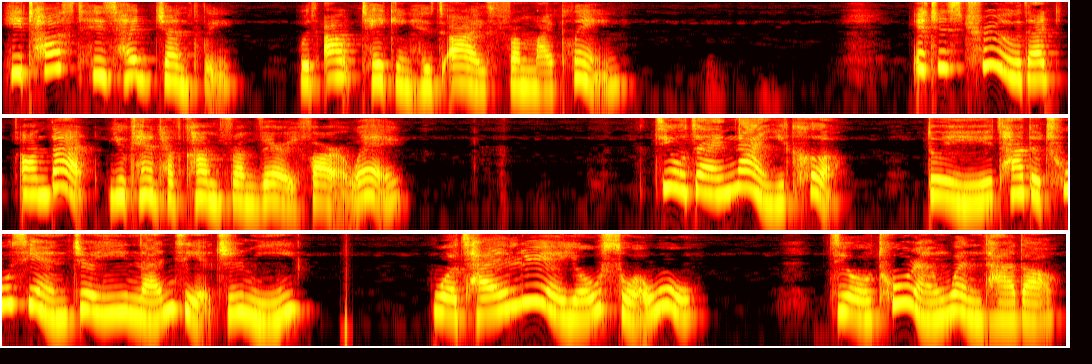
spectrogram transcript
He tossed his head gently, without taking his eyes from my plane. It is true that on that you can't have come from very far away. 就在那一刻，对于他的出现这一难解之谜， 我才略有所悟，就突然问他道：“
